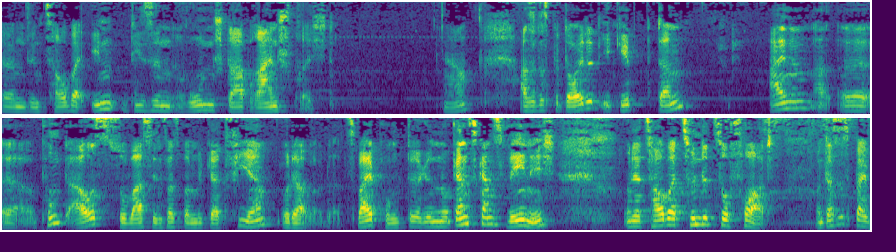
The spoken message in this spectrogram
ähm, den Zauber in diesen Runenstab reinsprecht. Ja? Also das bedeutet, ihr gebt dann einen äh, Punkt aus, so war es jedenfalls bei Midgard 4, oder, oder zwei Punkte, nur ganz, ganz wenig, und der Zauber zündet sofort. Und das ist bei,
